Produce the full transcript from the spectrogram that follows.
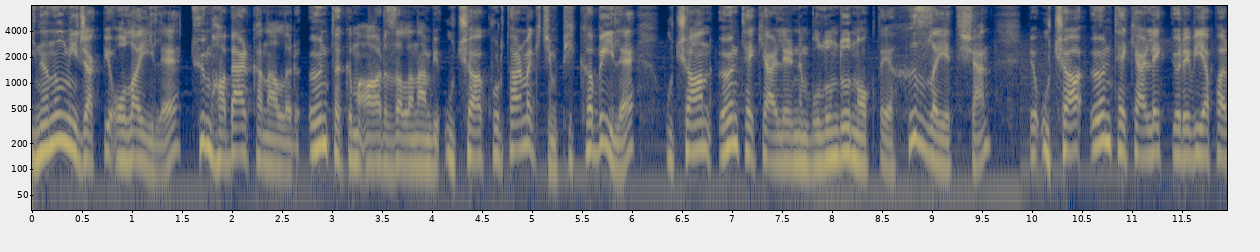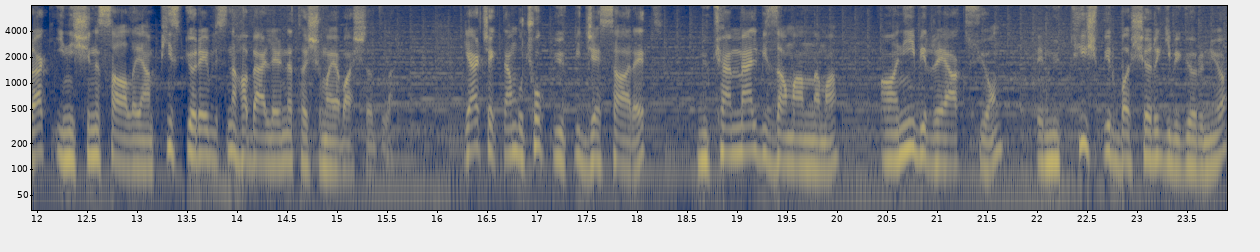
İnanılmayacak bir olay ile tüm haber kanalları ön takımı arızalanan bir uçağı kurtarmak için pikabı ile uçağın ön tekerlerinin bulunduğu noktaya hızla yetişen ve uçağa ön tekerlek görevi yaparak inişini sağlayan pist görevlisini haberlerine taşımaya başladılar. Gerçekten bu çok büyük bir cesaret, mükemmel bir zamanlama, ani bir reaksiyon ve müthiş bir başarı gibi görünüyor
